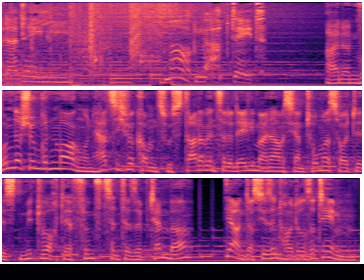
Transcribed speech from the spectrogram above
Insider Daily. Morgen Update. Einen wunderschönen guten Morgen und herzlich willkommen zu Startup Insider Daily. Mein Name ist Jan Thomas. Heute ist Mittwoch, der 15. September. Ja, und das hier sind heute unsere Themen.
